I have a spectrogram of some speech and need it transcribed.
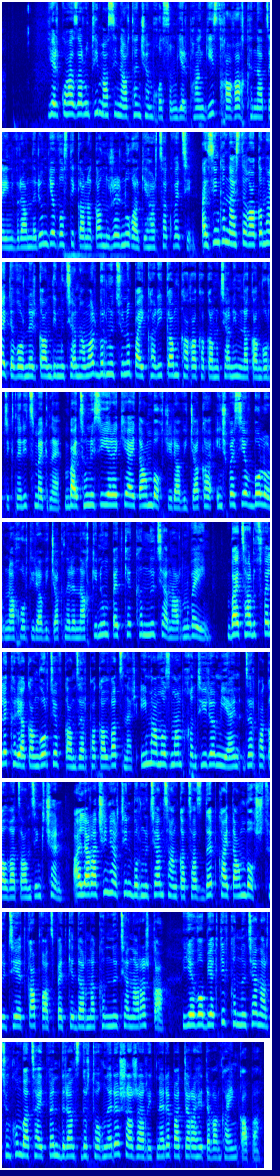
2008-ի մասին արդեն չեմ խոսում, երբ հանգիստ խաղաղ քնած էին վրաններում եւ ոստիկանական ուժերն ուղակի հարձակվեցին։ Այսինքն այստեղ ակնհայտ է, որ ներկանդիմության համար բռնությունը պայքարի կամ քաղաքականության հիմնական գործիքներից մեկն է, բայց հունիսի 3-ի այդ ամբողջ իրավիճակը, ինչպես եւ բոլոր նախորդ իրավիճակները նախկինում պետք է քննության առնվեին բայց հարուցվել է քրեական գործ եւ կան ձերբակալվածներ։ Իմ համոզմամբ խնդիրը միայն ձերբակալված անձինք չեն, այլ առաջին հերթին բռնության ցանկացած դեպք այդ ամբողջ ցույցի հետ կապված պետք է դառնա քննության առարկա եւ օբյեկտիվ քննության արդյունքում բացահայտվեն դրանց դրթողները, շարժառիթները, պատճառահետևանքային կապը։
